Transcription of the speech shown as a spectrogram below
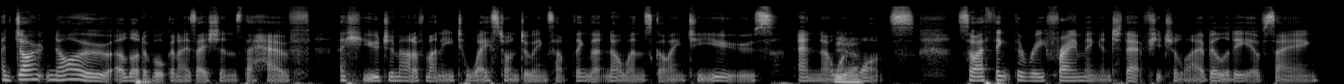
I don't know a lot of organizations that have a huge amount of money to waste on doing something that no one's going to use and no one yeah. wants. So I think the reframing into that future liability of saying,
